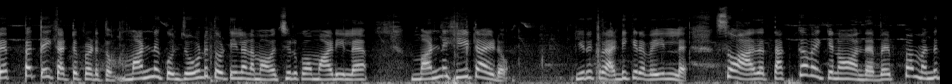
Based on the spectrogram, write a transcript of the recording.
வெப்பத்தை கட்டுப்படுத்தும். மண் கொஞ்சோண்டு தொட்டியில் நம்ம வச்சுருக்கோம் மாடியில். மண் ஹீட் ஆகிடும் இருக்கிற அடிக்கிற வெயிலில். ஸோ அதை தக்க வைக்கணும். அந்த வெப்பம் வந்து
